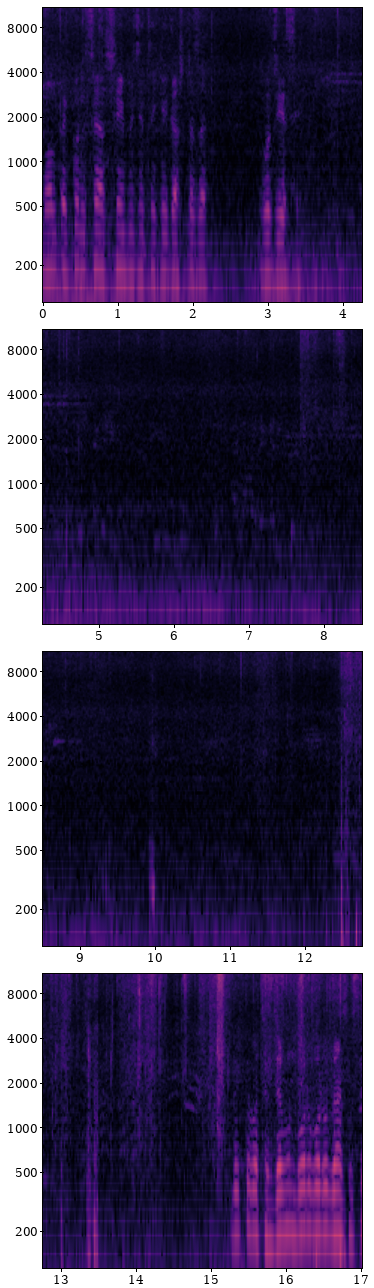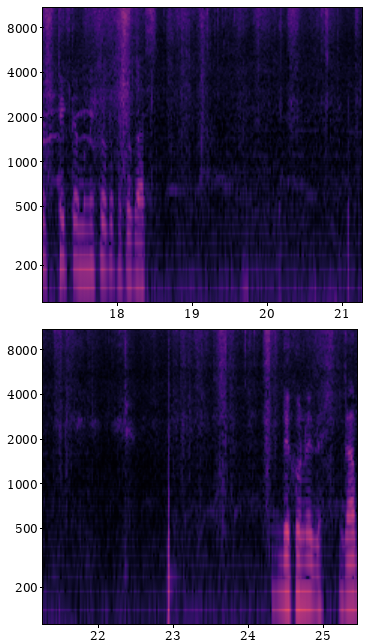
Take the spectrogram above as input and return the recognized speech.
মলত্যাগ করেছে আর সেই বীজে থেকে গাছটা যা গজিয়েছে। দেখতে পাচ্ছেন, যেমন বড় বড় গাছ আছে, ঠিক তেমনই ছোট ছোট গাছ। দেখুন এই যে গাব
